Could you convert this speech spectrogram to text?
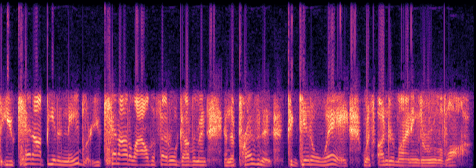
that you cannot be an enabler. You cannot allow the federal government and the president to get away with undermining the rule of law.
